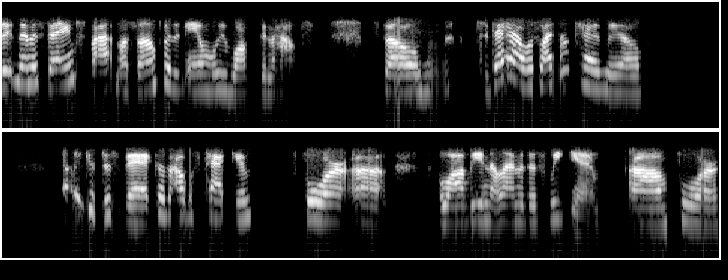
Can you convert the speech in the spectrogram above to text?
sitting in the same spot. My son put it in when we walked in the house. So Mhm. today I was like, okay, well, let me get this bag because I was packing for uh well I'll be in Atlanta this weekend um for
